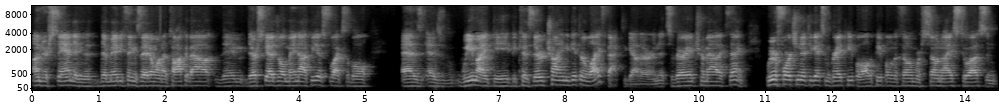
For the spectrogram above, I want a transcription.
understanding that there may be things they don't want to talk about. They, their schedule may not be as flexible as as we might be because they're trying to get their life back together and it's a very traumatic thing. We were fortunate to get some great people. All the people in the film were so nice to us and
